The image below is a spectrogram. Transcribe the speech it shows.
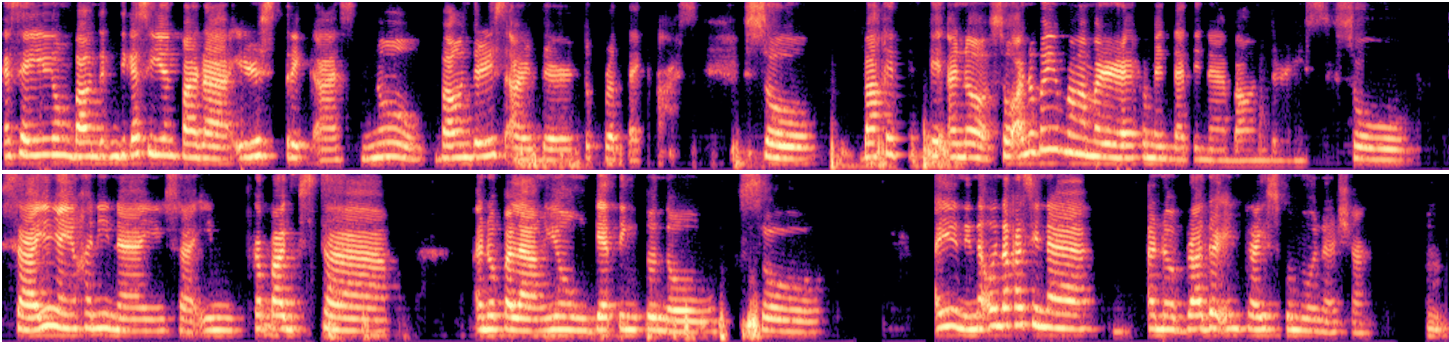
Kasi yung boundary, hindi kasi yun para i-restrict us. No, boundaries are there to protect us. So, bakit, eh, ano, so ano ba yung mga marirecommend natin na boundaries? So, sa, yun nga, yung kanina, yung sa, in, kapag sa, ano pa lang, yung getting to know. So, ayun eh, nauna kasi na, ano, brother in Christ ko muna siya. Hmm.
